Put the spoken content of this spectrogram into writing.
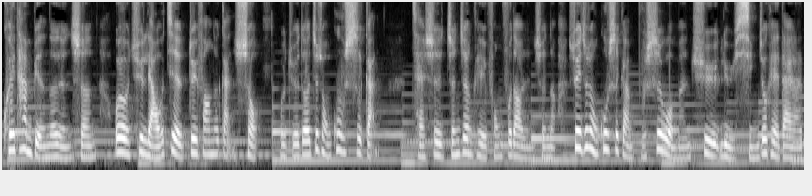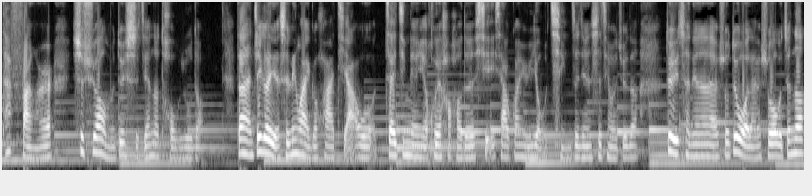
窥探别人的人生，我有去了解对方的感受，我觉得这种故事感才是真正可以丰富到人生的。所以这种故事感不是我们去旅行就可以带来，它反而是需要我们对时间的投入的。当然，这个也是另外一个话题啊。我在今年也会好好的写一下关于友情这件事情。我觉得，对于成年人来说，对我来说，我真的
